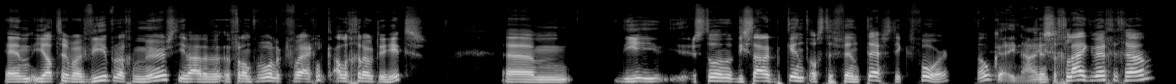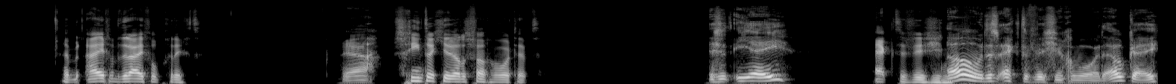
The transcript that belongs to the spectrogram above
En je had zeg maar vier programmeurs, die waren verantwoordelijk voor eigenlijk alle grote hits. Ehm, die, stonden, die staan ook bekend als de Fantastic Four. Oké, Zijn nice. tegelijk weggegaan, hebben een eigen bedrijf opgericht. Ja. Misschien dat je er wel eens van gehoord hebt. Is het EA? Activision. Oh, dat is Activision geworden. Oké.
